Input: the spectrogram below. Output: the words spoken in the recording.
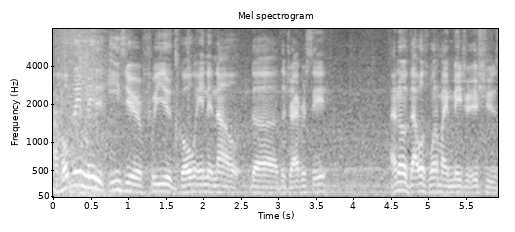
I hope they made it easier for you to go in and out the the driver's seat. I know that was one of my major issues.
